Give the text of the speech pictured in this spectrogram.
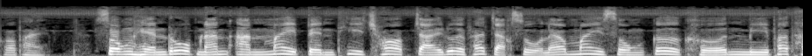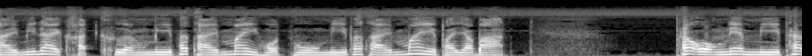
ก็ภัยทรงเห็นรูปนั้นอันไม่เป็นที่ชอบใจด้วยพระจักสุแล้วไม่ทรงเก้อเขิน มีพระทัยไม่ได้ขัดเคือง มีพระทัยไม่หดหูมีพระทัยไม่พยาบาท พระองค์เนี่ยมีพระ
